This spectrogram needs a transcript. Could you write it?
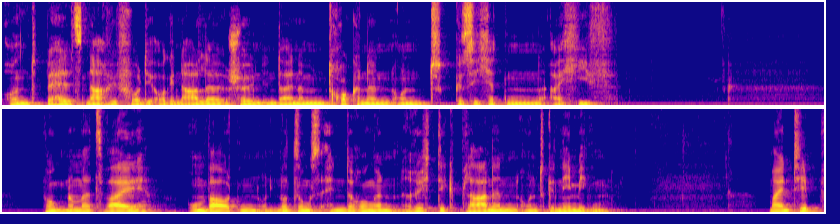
und behältst nach wie vor die Originale schön in deinem trockenen und gesicherten Archiv. Punkt Nummer zwei, Umbauten und Nutzungsänderungen richtig planen und genehmigen. Mein Tipp,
